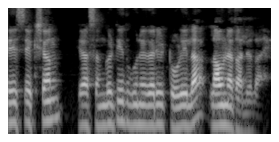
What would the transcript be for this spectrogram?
ते सेक्शन या संघटित गुन्हेगारी टोळीला लावण्यात आलेलं आहे.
